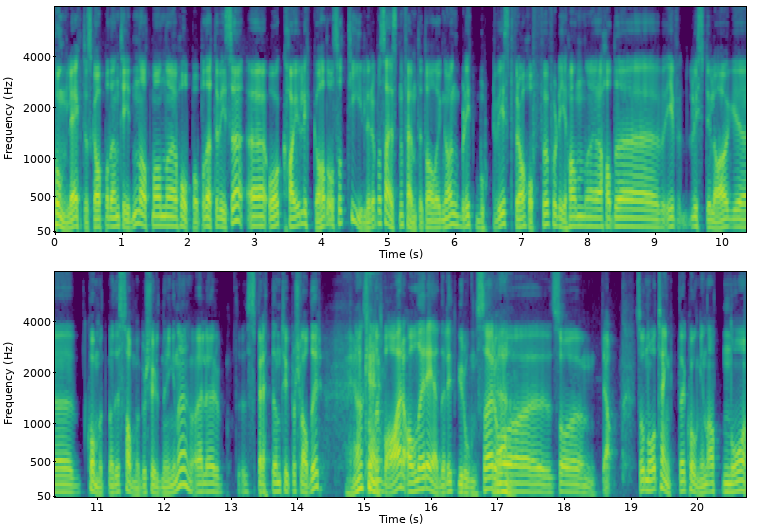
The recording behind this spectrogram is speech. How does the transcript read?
kongelige ekteskap på den tiden at man eh, holdt på på dette viset. Eh, og Kai Lykke hadde også tidligere på 1650-tallet en gang blitt bortvist fra hoffet fordi han eh, hadde i lystig lag eh, kommet med de samme beskyldningene, eller spredt en type sladder. Ja, okay. Så det var allerede litt grums her. Og, så, ja. så nå tenkte kongen at nå,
